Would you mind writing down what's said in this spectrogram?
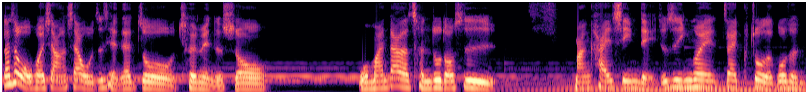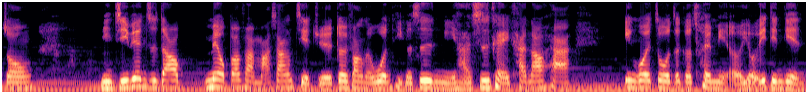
但是我回想一下，我之前在做催眠的时候。我蛮大的程度都是蛮开心的，就是因为在做的过程中，你即便知道没有办法马上解决对方的问题，可是你还是可以看到他因为做这个催眠而有一点点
